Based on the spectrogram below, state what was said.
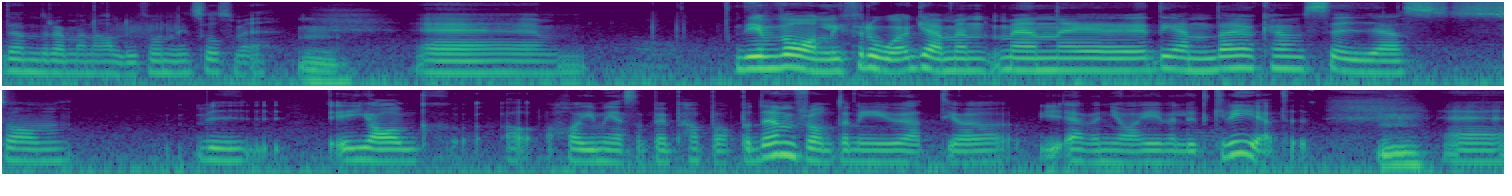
Den drömmen har aldrig funnits hos mig. Mm. Eh, Det är en vanlig fråga men, men eh, det enda jag kan säga som vi, jag har gemensamt med pappa på den fronten är ju att jag, även jag är väldigt kreativ. Mm. Eh,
